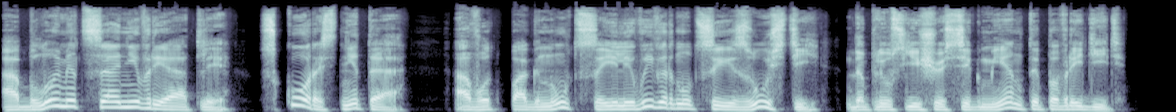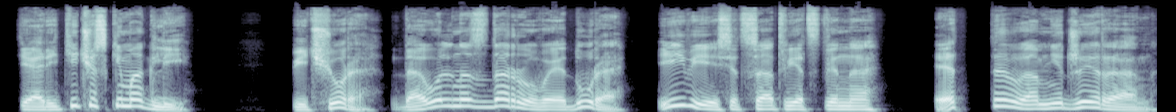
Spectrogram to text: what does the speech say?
Обломятся они вряд ли, скорость не та. А вот погнуться или вывернуться из устий, да плюс еще сегменты повредить, теоретически могли. Печора — довольно здоровая дура и весит соответственно. Это вам не Джейран.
